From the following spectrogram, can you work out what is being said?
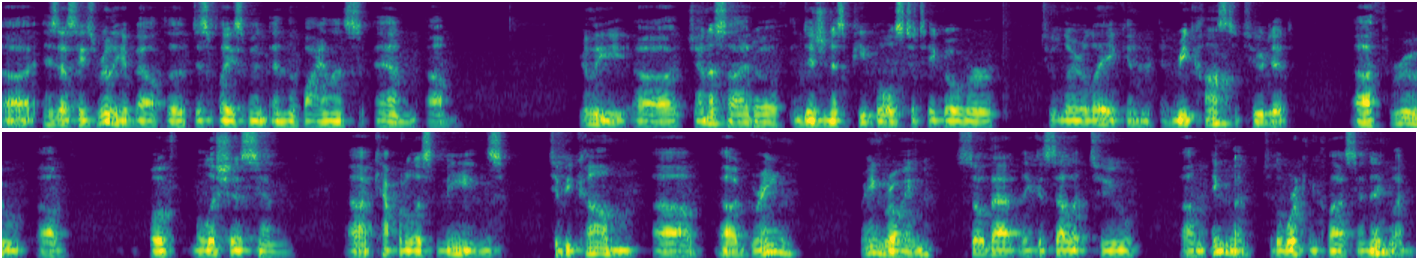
uh, his essay is really about the displacement and the violence and um, really uh, genocide of indigenous peoples to take over Tulare Lake and, and reconstitute it uh, through uh, both malicious and uh, capitalist means to become uh, grain grain growing so that they could sell it to um, England, to the working class in England.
